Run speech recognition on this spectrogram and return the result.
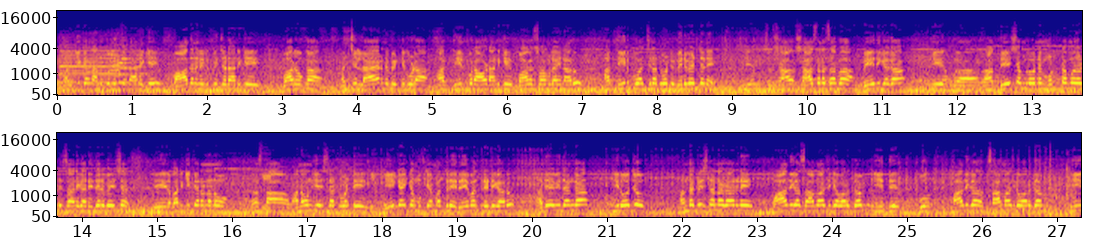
వర్గీకరణ అనుకూలించడానికి వాదన నిలిపించడానికి వారు ఒక మంచి లాయర్ని పెట్టి కూడా ఆ తీర్పు రావడానికి భాగస్వాములు అయినారు ఆ తీర్పు వచ్చినటువంటి వెనువెంటనే శాసనసభ వేదికగా ఈ దేశంలోనే మొట్టమొదటిసారిగా రిజర్వేషన్ ఈ వర్గీకరణను అనౌన్స్ చేసినటువంటి ఏకైక ముఖ్యమంత్రి రేవంత్ రెడ్డి గారు. అదేవిధంగా ఈరోజు మందకృష్ణన్న గారిని మాదిగ సామాజిక వర్గం ఈ దే- భూ- మాదిగ సామాజిక వర్గం ఈ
